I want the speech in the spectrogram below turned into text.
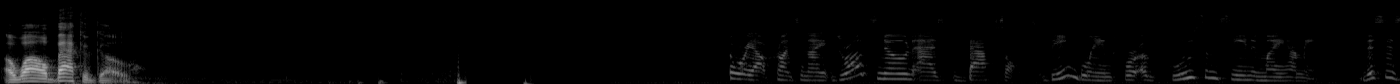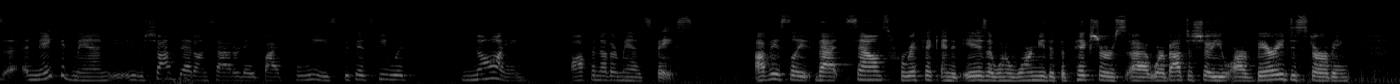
a while back ago. Story out front tonight drugs known as bath salts being blamed for a gruesome scene in Miami. This is a naked man. He was shot dead on Saturday by police because he was gnawing off another man's face. Obviously, that sounds horrific, and it is. I want to warn you that the pictures uh, we're about to show you are very disturbing.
